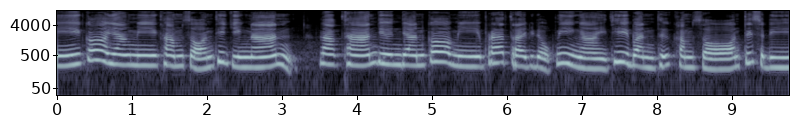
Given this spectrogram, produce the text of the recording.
นี้ก็ยังมีคำสอนที่จริงนั้น หลักฐานยืนยันก็มีพระไตรปิฎกนี่ไงที่บันทึกคำสอนทฤษฎี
